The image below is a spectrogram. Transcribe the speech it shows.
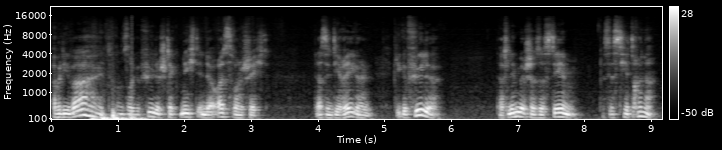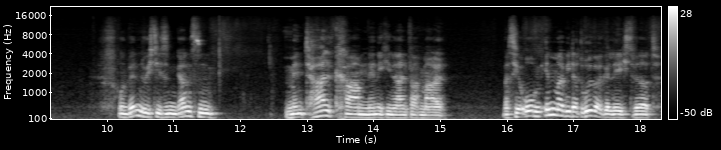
Aber die Wahrheit unserer Gefühle steckt nicht in der äußeren Schicht. Das sind die Regeln, die Gefühle, das limbische System, das ist hier drinne. Und wenn durch diesen ganzen Mentalkram, nenne ich ihn einfach mal, was hier oben immer wieder drüber gelegt wird,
